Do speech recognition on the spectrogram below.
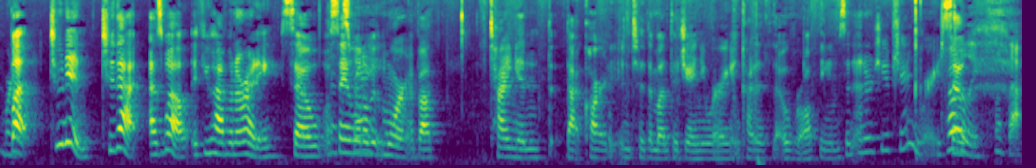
but tune in to that as well if you haven't already. So we'll say a little right. bit more about tying in th- that card into the month of January and kind of the overall themes and energy of January. Totally. So, Love that.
